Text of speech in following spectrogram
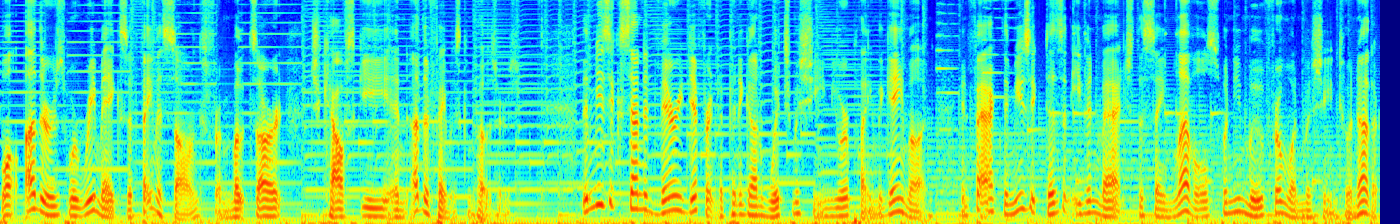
while others were remakes of famous songs from Mozart, Tchaikovsky, and other famous composers. The music sounded very different depending on which machine you were playing the game on. In fact, the music doesn't even match the same levels when you move from one machine to another.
